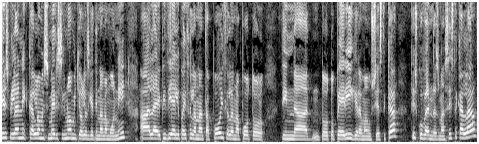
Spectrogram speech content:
Κύριε Σπιλάνη, καλό μεσημέρι, συγγνώμη κιόλας για την αναμονή. Αλλά επειδή έλειπα, ήθελα να τα πω, ήθελα να πω το, την, το, το περίγραμμα ουσιαστικά της κουβέντας μας. Είστε καλά;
